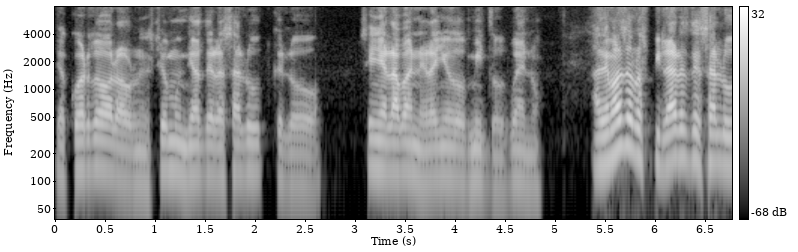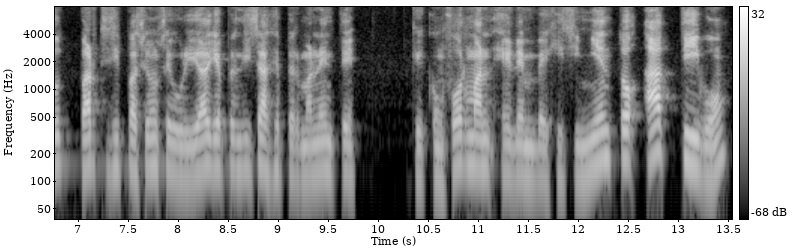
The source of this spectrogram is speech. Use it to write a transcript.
de acuerdo a la Organización Mundial de la Salud, que lo señalaba en el año 2002. Bueno, además de los pilares de salud, participación, seguridad y aprendizaje permanente que conforman el envejecimiento activo,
